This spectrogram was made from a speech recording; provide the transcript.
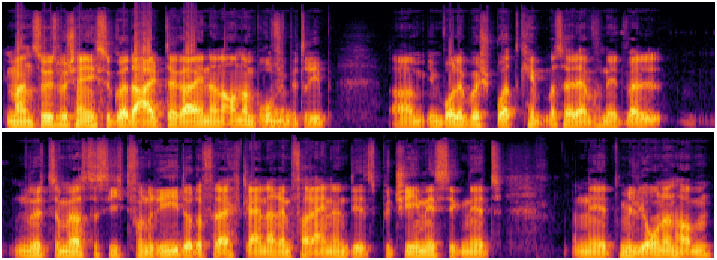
ich meine, so ist wahrscheinlich sogar der Alltag auch in einem anderen Profibetrieb. Ähm, Im Volleyballsport kennt man es halt einfach nicht, weil nur jetzt einmal aus der Sicht von Ried oder vielleicht kleineren Vereinen, die jetzt budgetmäßig nicht, nicht Millionen haben,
